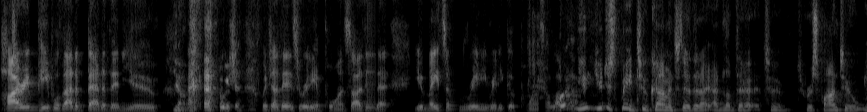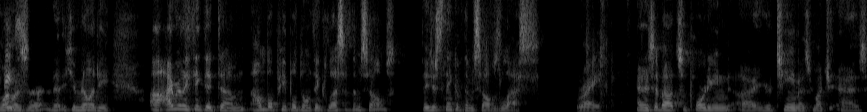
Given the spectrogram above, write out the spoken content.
hiring people that are better than you yeah. which which i think is really important. So i think that you made some really really good points. I love well, that. you, you just made two comments there that I, would love to, to, to respond to. One was uh, the humility. Uh, i really think that um, humble people don't think less of themselves. They just think of themselves less. Right and it's about supporting uh, your team as much as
